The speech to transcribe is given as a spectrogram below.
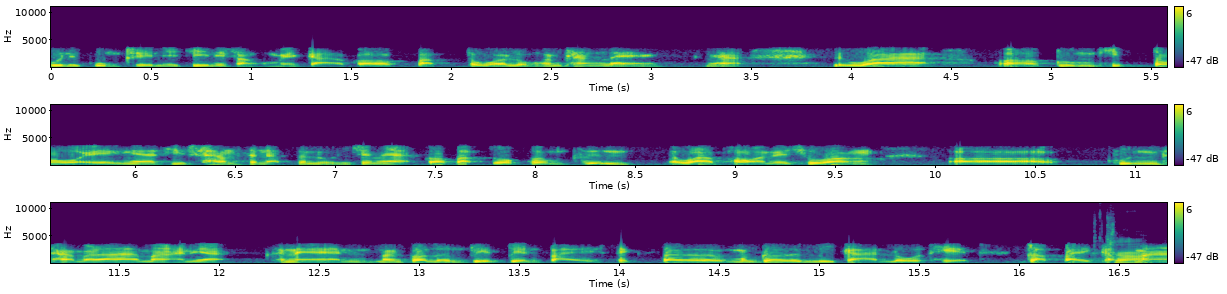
หุ้นในกลุ่ม Clean Energy ในฝั่งของอเมริกาก็ปรับตัวลงค่อนข้างแรงนะฮะหรือว่าเอ่อกลุ่มคริปโตเองเนี่ยที่ทรัมป์สนับสนุนใช่ไหมฮะก็ปรับตัวเพิ่มขึ้น แต่ว่าพอในช่วงเอ่อคุณคามาร่ามาเนี่ยคะแนนมันก็เริ่มเปลี่ยนเปลี่ยนไปเซกเตอร์ มันก็เลยมีการโรเตทกลับไปกลับมา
